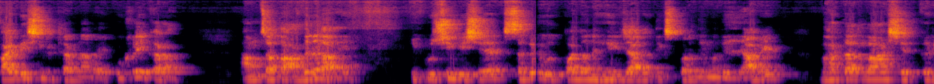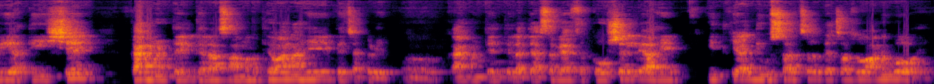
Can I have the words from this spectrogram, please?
फायदेशीर ठरणार आहे. कुठलेही करार आमचा तर आग्रह आहे की कृषी विषयक सगळे उत्पादन हे जागतिक स्पर्धेमध्ये यावे भारतातला शेतकरी अतिशय काय म्हणता येईल त्याला सामर्थ्यवान आहे. त्याच्याकडे काय म्हणता येईल त्याला त्या सगळ्याचं कौशल्य आहे. इतक्या दिवसाचं त्याचा जो अनुभव आहे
